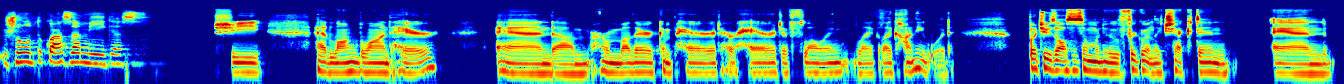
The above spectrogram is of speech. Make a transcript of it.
junto com as amigas. She had long blonde hair, and um, her mother compared her hair to flowing like like honey would. But she was also someone who frequently checked in and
